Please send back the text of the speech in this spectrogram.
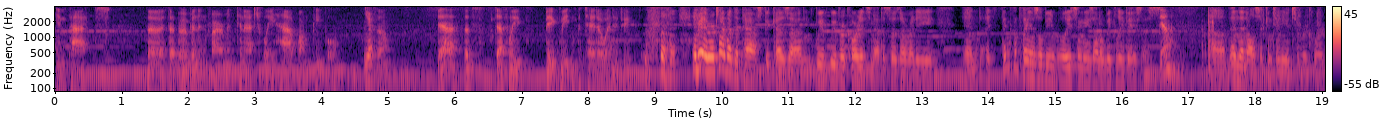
impacts the the urban environment can actually have on people. Yeah. So, yeah, that's definitely big meat and potato energy. and, we're talking about the past because um, we've, we've recorded some episodes already, and I think the plan is we'll be releasing these on a weekly basis. Yeah. Um, and then also continue to record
